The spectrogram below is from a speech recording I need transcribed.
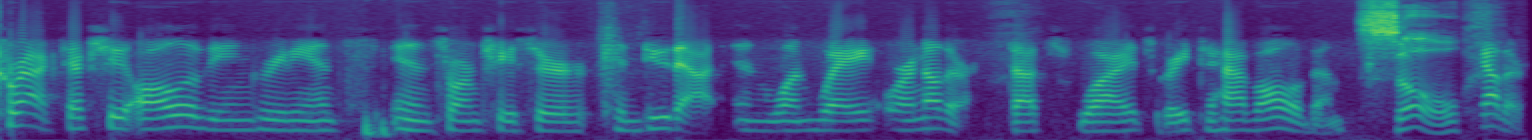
Correct. Actually, all of the ingredients in Storm Chaser can do that in one way or another. That's why it's great to have all of them So, together.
